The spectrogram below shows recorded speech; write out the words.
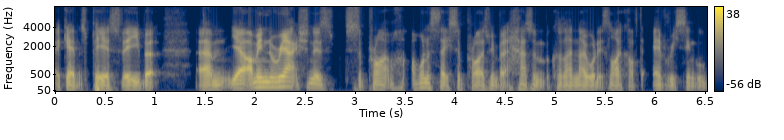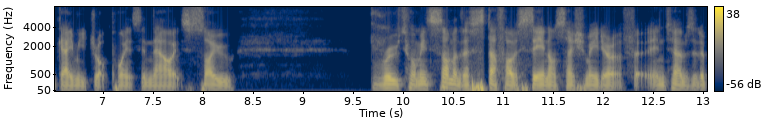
against PSV. But um, yeah, I mean, the reaction is surprise. I want to say surprised me, but it hasn't because I know what it's like after every single game you drop points in now. It's so brutal. I mean, some of the stuff I was seeing on social media in terms of the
